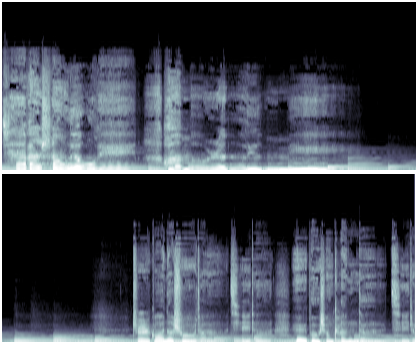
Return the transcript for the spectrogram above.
街半生流离，换某人怜悯。只怪那输得起的，遇不上看得起的，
